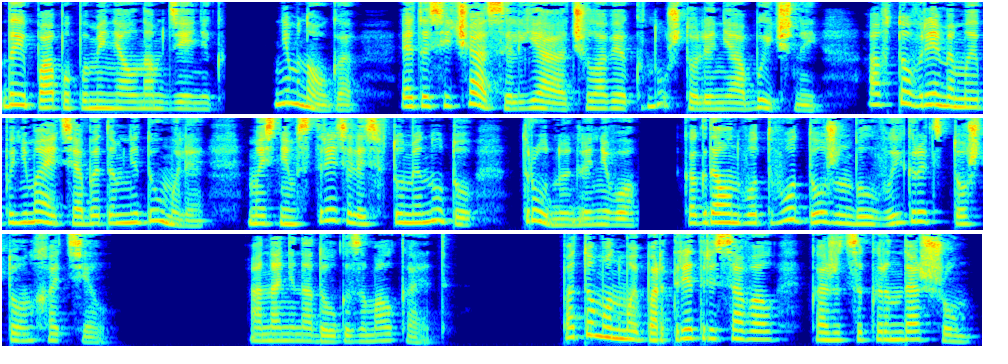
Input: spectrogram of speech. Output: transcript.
Да и папа поменял нам денег. Немного. Это сейчас Илья человек, ну, что ли, необычный. А в то время мы, понимаете, об этом не думали. Мы с ним встретились в ту минуту, трудную для него, когда он вот-вот должен был выиграть то, что он хотел. Она ненадолго замолкает. Потом он мой портрет рисовал, кажется, карандашом.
